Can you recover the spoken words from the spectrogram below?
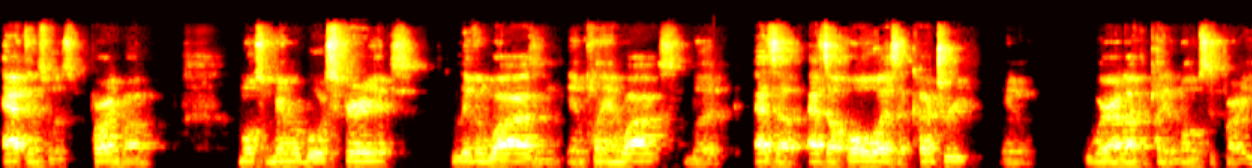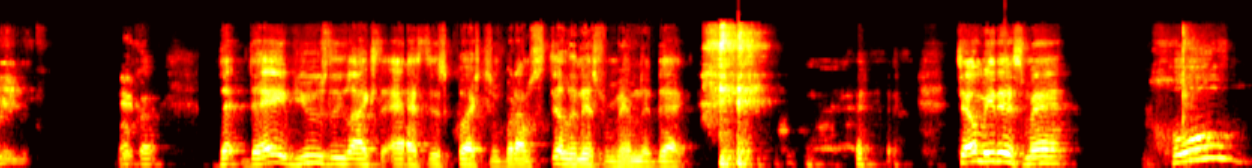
Athens was probably my most memorable experience, living wise and, and playing wise. But as a as a whole, as a country, and where I like to play the most is probably Italy. Okay. D- Dave usually likes to ask this question, but I'm stealing this from him today. Tell me this, man. Who?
